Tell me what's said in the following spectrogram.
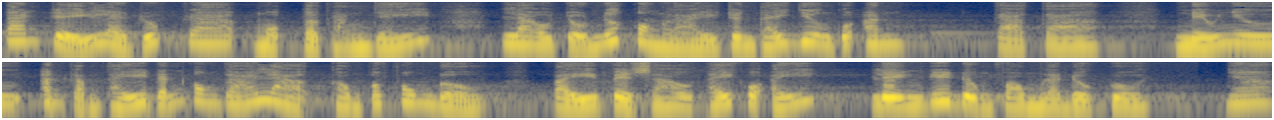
Tan Chỉ lại rút ra một tờ khăn giấy, lau chỗ nước còn lại trên thái dương của anh. Cà cà, nếu như anh cảm thấy đánh con gái là không có phong độ, vậy về sau thấy cô ấy liền đi đường vòng là được rồi, nha.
